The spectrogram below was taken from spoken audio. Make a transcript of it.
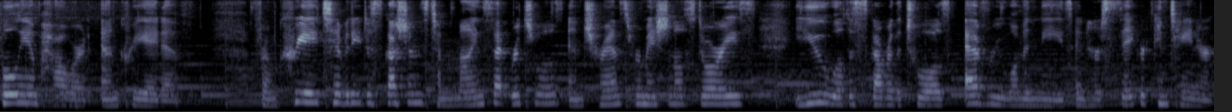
fully empowered and creative. From creativity discussions to mindset rituals and transformational stories, you will discover the tools every woman needs in her sacred container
